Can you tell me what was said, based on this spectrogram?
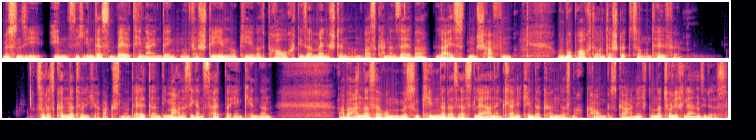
müssen sie in, sich in dessen Welt hineindenken und verstehen, okay, was braucht dieser Mensch denn und was kann er selber leisten, schaffen und wo braucht er Unterstützung und Hilfe. So, das können natürlich Erwachsene und Eltern, die machen das die ganze Zeit bei ihren Kindern. Aber andersherum müssen Kinder das erst lernen. Kleine Kinder können das noch kaum bis gar nicht. Und natürlich lernen sie das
